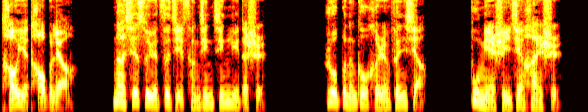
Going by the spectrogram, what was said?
逃也逃不了。那些岁月自己曾经经历的事，若不能够和人分享，不免是一件憾事。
